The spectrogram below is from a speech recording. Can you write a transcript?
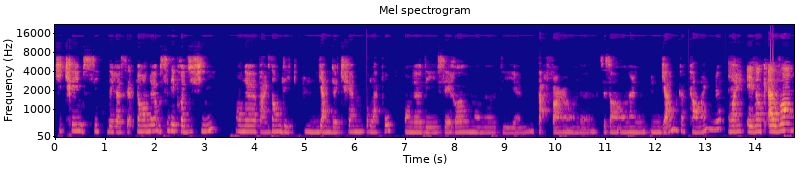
qui créent aussi des recettes. Puis on a aussi des produits finis. On a par exemple des une gamme de crèmes pour la peau. On a des sérums, on a des euh, parfums, on a c'est ça, on a une, une gamme quand- même là. Ouais. Et donc avant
